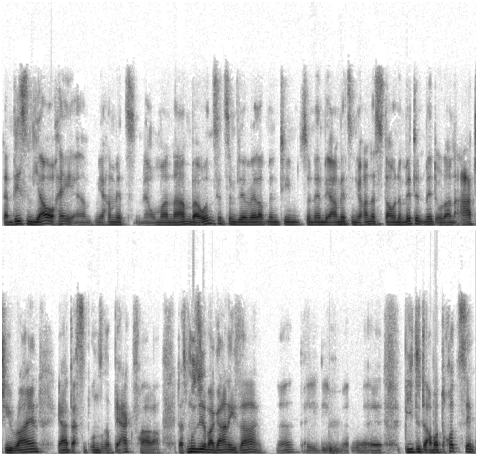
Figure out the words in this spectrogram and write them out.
dann wissen die auch, hey, äh, wir haben jetzt, um einen Namen bei uns jetzt im Development-Team zu nennen, wir haben jetzt einen Johannes Staune mit und mit oder einen Archie Ryan. Ja, das sind unsere Bergfahrer. Das muss ich aber gar nicht sagen. Ne? Die, die äh, bietet aber trotzdem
